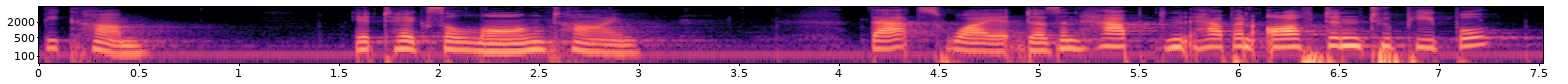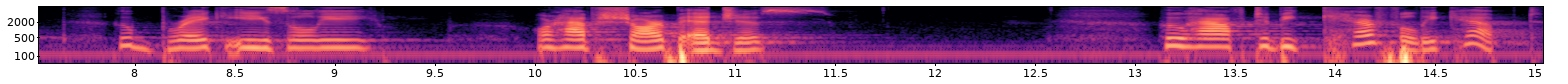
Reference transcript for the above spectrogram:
become. It takes a long time. That's why it doesn't happen, happen often to people who break easily or have sharp edges, who have to be carefully kept.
